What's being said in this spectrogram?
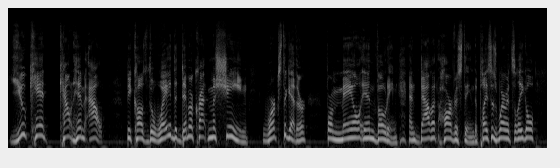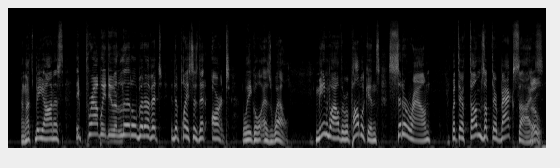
you can't count him out because the way the Democrat machine works together for mail in voting and ballot harvesting, the places where it's legal, and let's be honest, they probably do a little bit of it in the places that aren't legal as well. Meanwhile, the Republicans sit around with their thumbs up their backsides, Oh.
